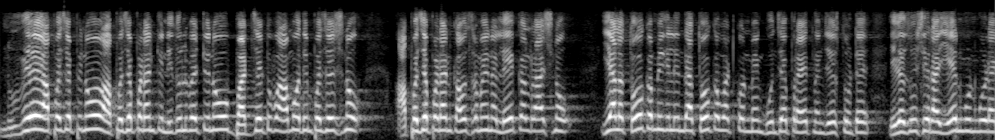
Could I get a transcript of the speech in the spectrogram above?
నువ్వే అప్పజెప్పినవు అప్పజెప్పడానికి నిధులు పెట్టినవు బడ్జెట్ ఆమోదింపజేసినావు అప్పజెప్పడానికి అవసరమైన లేఖలు రాసినావు. ఇవాళ తోక మిగిలింది ఆ తోక పట్టుకొని మేము గుంజే ప్రయత్నం చేస్తుంటే ఇక చూసిరా ఏనుగును కూడా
